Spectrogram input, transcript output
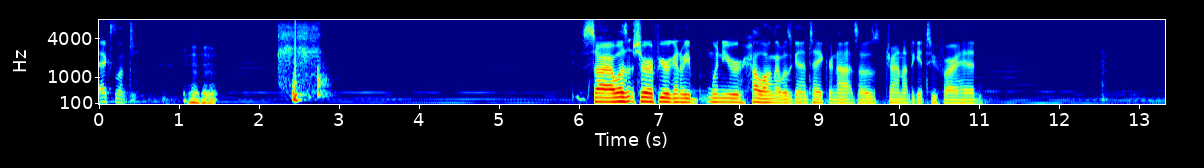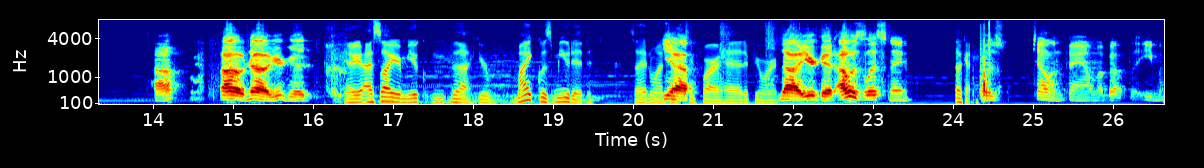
excellent. Sorry, I wasn't sure if you were going to be when you were how long that was going to take or not, so I was trying not to get too far ahead. Huh? Oh no, you're good. Yeah, I saw your mute, uh, your mic was muted, so I didn't want to Yeah. too far ahead if you weren't. No, you're good. I was listening. Okay, I was telling Pam about the email.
